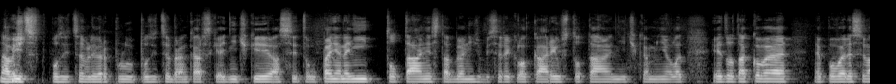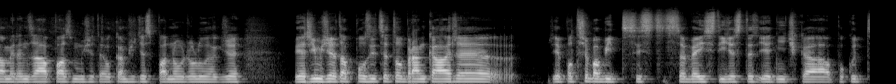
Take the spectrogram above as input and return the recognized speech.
Navíc pozice v Liverpoolu, pozice brankářské jedničky, asi to úplně není totálně stabilní, že by se řeklo Karius totální jednička minulý let. Je to takové, nepovede se vám jeden zápas, můžete okamžitě spadnout dolů, takže věřím, že ta pozice toho brankáře je potřeba být si sebejistý, že jste jednička a pokud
